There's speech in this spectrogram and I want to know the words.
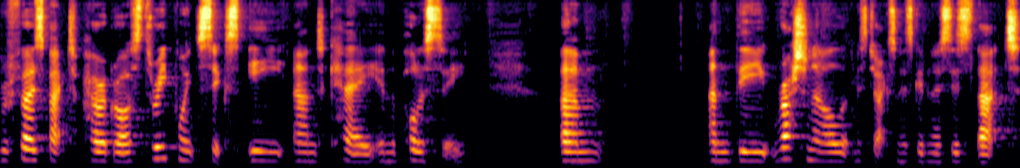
refers back to paragraphs 3.6e and k in the policy. Um, and the rationale that Ms Jackson has given us is that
